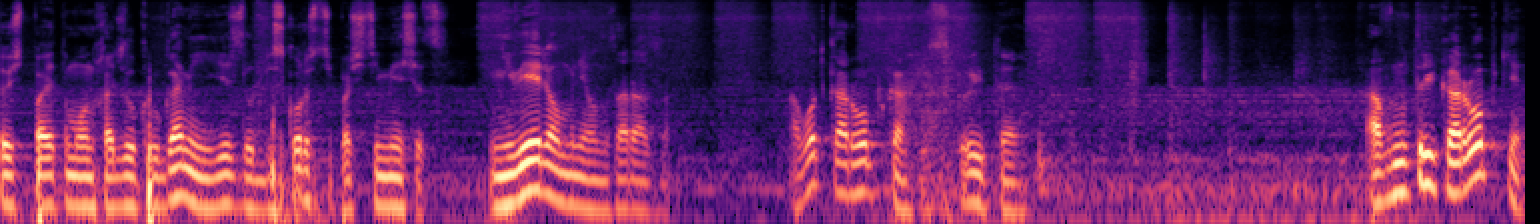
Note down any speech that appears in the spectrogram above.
То есть поэтому он ходил кругами и ездил без скорости почти месяц. Не верил мне он, зараза. А вот коробка скрытая. А внутри коробки,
